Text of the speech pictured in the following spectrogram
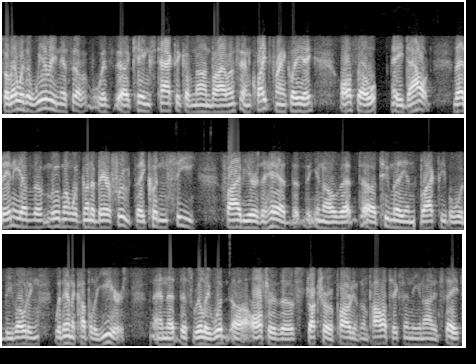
So there was a weariness of, with uh, King's tactic of nonviolence, and quite frankly, a, also a doubt that any of the movement was going to bear fruit. They couldn't see five years ahead that you know that uh, two million black people would be voting within a couple of years, and that this really would uh, alter the structure of partisan politics in the United States.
